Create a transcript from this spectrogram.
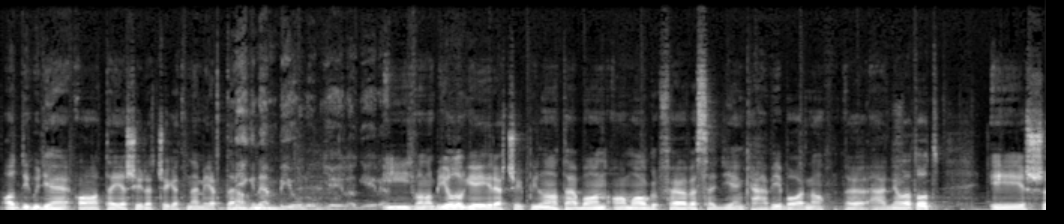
addig ugye a teljes érettséget nem ért el. Még nem biológiailag érett. Így van, a biológiai érettség pillanatában a mag felvesz egy ilyen kávébarna árnyalatot, és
